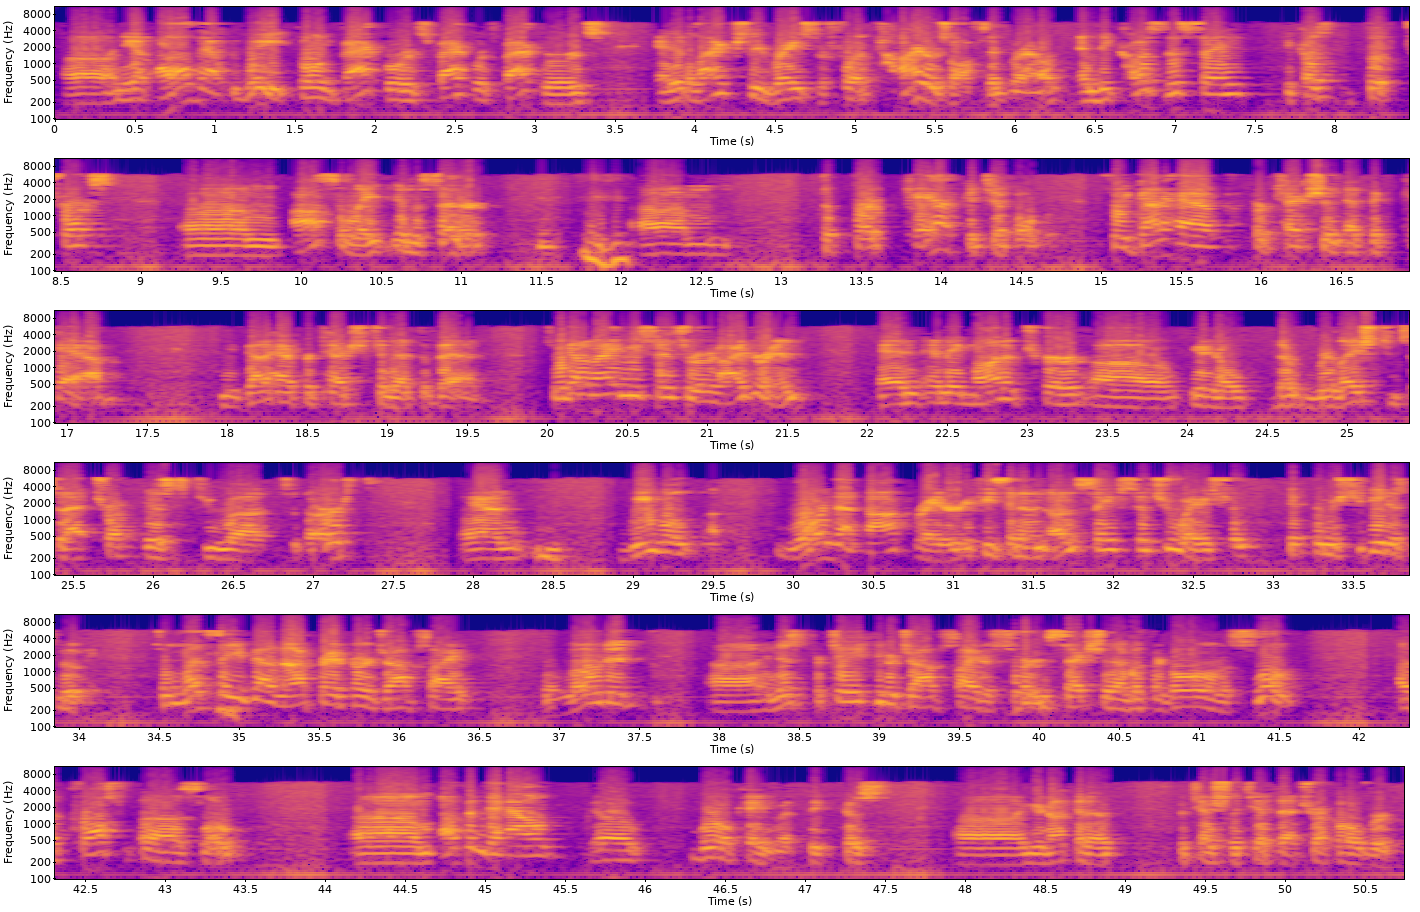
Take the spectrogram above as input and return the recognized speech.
uh, and you got all that weight going backwards, backwards, backwards, and it'll actually raise the front tires off the ground. And because this thing, because the trucks um, oscillate in the center, mm-hmm. um, the front cab can tip over. So you've got to have protection at the cab. You've got to have protection at the bed. So we got an IMU sensor at either end, and and they monitor, uh, you know, the relation to that truck is to uh, to the earth, and we will warn that operator if he's in an unsafe situation if the machine is moving. So let's say you've got an operator on a job site, they're loaded, uh, in this particular job site, a certain section of it, they're going on a slope, across a uh, slope, um, up and down, uh, we're okay with because uh, you're not going to potentially tip that truck over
